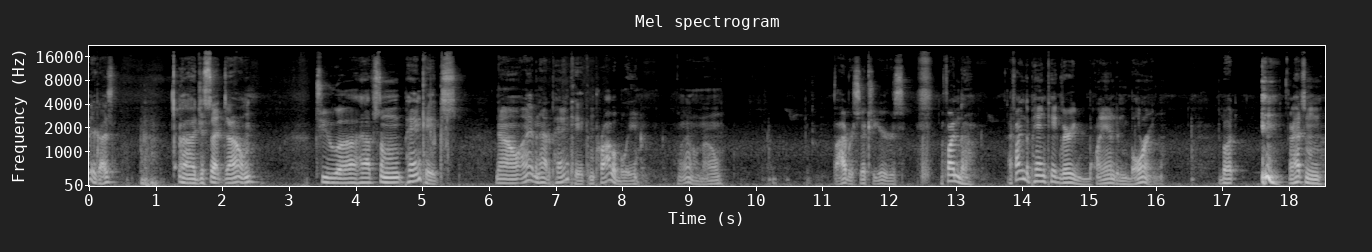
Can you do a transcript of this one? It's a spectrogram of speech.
there, guys. Uh, I just sat down to uh, have some pancakes. Now, I haven't had a pancake in probably, I don't know, five or six years. I find the I find the pancake very bland and boring. But I had some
